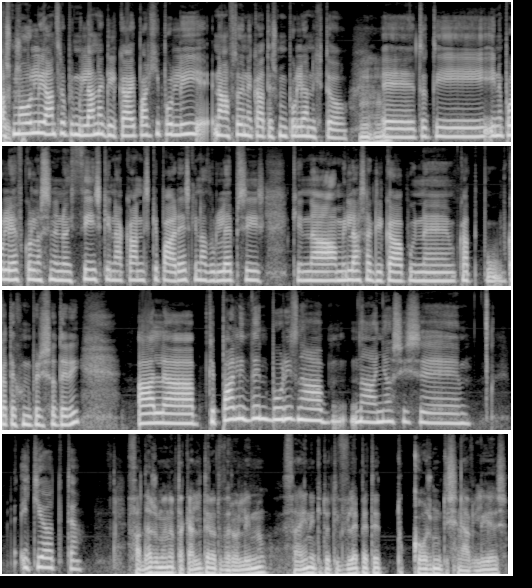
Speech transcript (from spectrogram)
ας πούμε όλοι οι άνθρωποι μιλάνε αγγλικά, υπάρχει πολύ. Να, αυτό είναι κάτι ας πούμε, πολύ Ε, το ότι είναι πολύ εύκολο να συνεννοηθείς και να κάνεις και παρέ και να δουλέψεις και να μιλάς αγγλικά, που είναι κάτι που κατέχουν οι περισσότεροι. Αλλά και πάλι δεν μπορείς να, να νιώσεις ε, οικειότητα. Φαντάζομαι ένα από τα καλύτερα του Βερολίνου θα είναι και το ότι βλέπετε του κόσμου τις συναυλίες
